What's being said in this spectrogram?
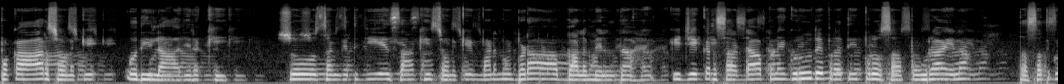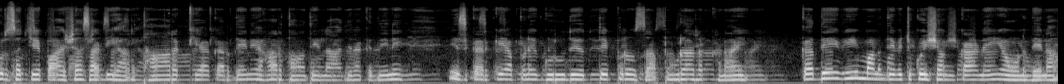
ਪੁਕਾਰ ਸੁਣ ਕੇ ਉਹਦੀ ਲਾਜ ਰੱਖੀ। ਸੋ ਸੰਗਤ ਜੀ, ਇਹ ਸਾਖੀ ਸੁਣ ਕੇ ਮਨ ਨੂੰ ਬੜਾ ਬਲ ਮਿਲਦਾ ਹੈ ਕਿ ਜੇਕਰ ਸਾਡਾ ਆਪਣੇ ਗੁਰੂ ਦੇ ਪ੍ਰਤੀ ਭਰੋਸਾ ਪੂਰਾ ਹੈ ਨਾ ਤਾਂ ਸਤਿਗੁਰ ਸੱਚੇ ਪਾਤਸ਼ਾਹ ਸਾਡੀ ਹਰ ਥਾਂ ਰੱਖਿਆ ਕਰਦੇ ਨੇ, ਹਰ ਥਾਂ ਤੇ ਲਾਜ ਰੱਖਦੇ ਨੇ। ਇਸ ਕਰਕੇ ਆਪਣੇ ਗੁਰੂ ਦੇ ਉੱਤੇ ਭਰੋਸਾ ਪੂਰਾ ਰੱਖਣਾ ਹੈ ਕਦੇ ਵੀ ਮਨ ਦੇ ਵਿੱਚ ਕੋਈ ਸ਼ੰਕਾ ਨਹੀਂ ਆਉਣ ਦੇਣਾ।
